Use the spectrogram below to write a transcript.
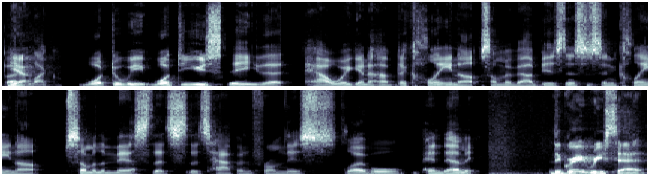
But yeah. like what do we what do you see that how we're going to have to clean up some of our businesses and clean up some of the mess that's that's happened from this global pandemic. The Great Reset,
